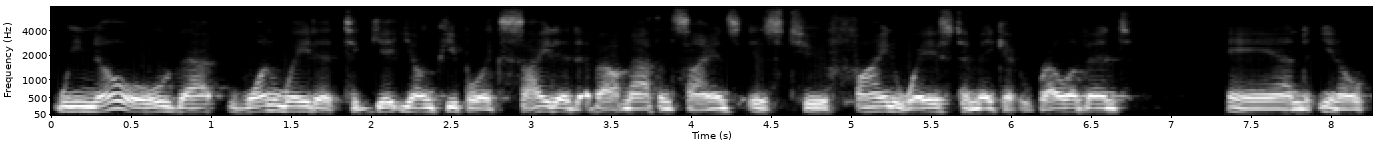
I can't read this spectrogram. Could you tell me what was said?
we know that one way to, to get young people excited about math and science is to find ways to make it relevant and you know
